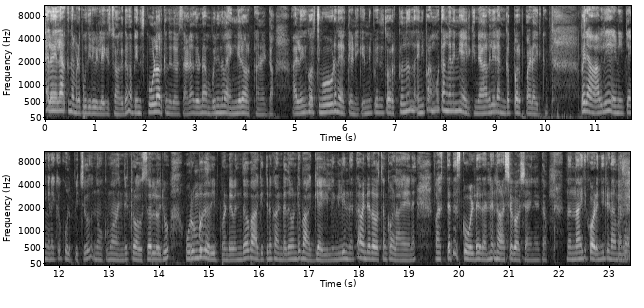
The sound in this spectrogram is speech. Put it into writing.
ഹലോ എല്ലാവർക്കും നമ്മുടെ പുതിയൊരു വീട്ടിലേക്ക് സ്വാഗതം. അപ്പോൾ ഇന്ന് സ്കൂൾ തുറക്കുന്ന ദിവസമാണ്. അതുകൊണ്ട് അമ്പൂന് ഇന്ന് ഭയങ്കര ഉറക്കമാണ് കേട്ടോ. അല്ലെങ്കിൽ കുറച്ചും കൂടെ നേരത്തെ എണീക്കും. ഇന്നിപ്പോൾ ഇത് തുറക്കുന്ന ഇനിയിപ്പോൾ അങ്ങോട്ട് അങ്ങനെ തന്നെയായിരിക്കും രാവിലെ ഒരു അംഗപ്പുറപ്പാടായിരിക്കും അപ്പോൾ രാവിലെ എണീറ്റ് എങ്ങനെയൊക്കെ കുളിപ്പിച്ചു? നോക്കുമ്പോൾ അവന്റെ ട്രൗസറിലൊരു ഉറുമ്പ് കയറിയിട്ടുണ്ട്. എന്തോ ഭാഗ്യത്തിന് കണ്ടതുകൊണ്ട് ഭാഗ്യമായി. ഇല്ലെങ്കിൽ ഇന്നത്തെ അവന്റെ ദിവസം കൊളായേനെ. ഫസ്റ്റത്തെ സ്കൂൾ ഡേ തന്നെ നാശകോശായനെ കേട്ടോ. നന്നായിട്ട് കുടഞ്ഞിട്ടിടാൻ പറഞ്ഞു.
